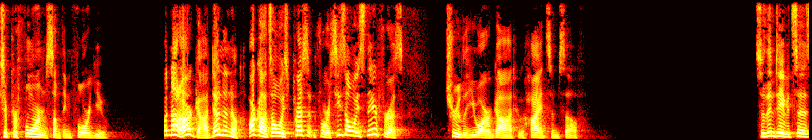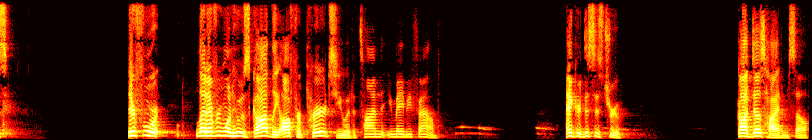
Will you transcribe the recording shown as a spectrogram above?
to perform something for you. But not our God. No, no, no. Our God's always present for us, He's always there for us. Truly, you are a God who hides Himself. So then David says, Therefore, let everyone who is godly offer prayer to you at a time that you may be found. Anchored, this is true. God does hide himself.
